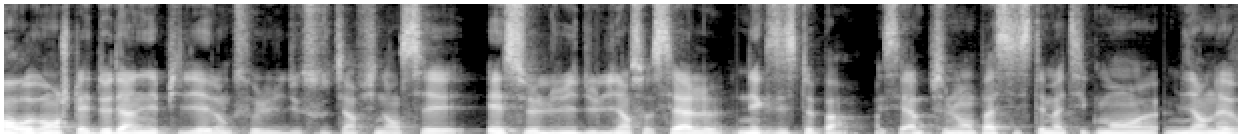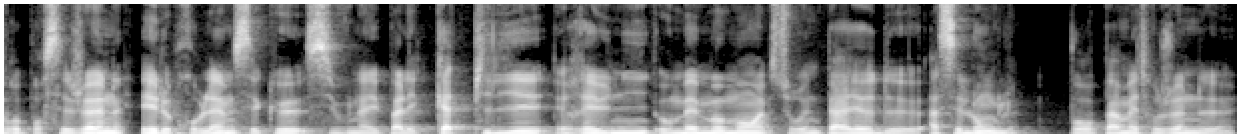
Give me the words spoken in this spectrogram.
En revanche, les deux derniers piliers, donc celui du soutien financier et celui du lien social, n'existent pas. C'est absolument pas systématiquement euh, mis en œuvre pour ces jeunes. Et le problème, c'est que si vous n'avez pas les quatre piliers réunis au même moment sur une période euh, assez longue, pour permettre aux jeunes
